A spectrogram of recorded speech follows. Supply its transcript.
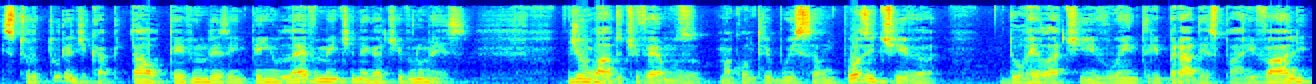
estrutura de capital teve um desempenho levemente negativo no mês. De um lado, tivemos uma contribuição positiva do relativo entre Bradespar e Vale,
